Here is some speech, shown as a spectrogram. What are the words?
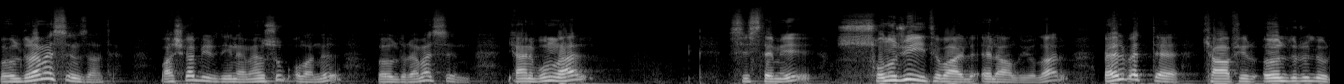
Öldüremezsin zaten. Başka bir dine mensup olanı öldüremezsin. Yani bunlar sistemi sonucu itibariyle ele alıyorlar. Elbette kafir öldürülür.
